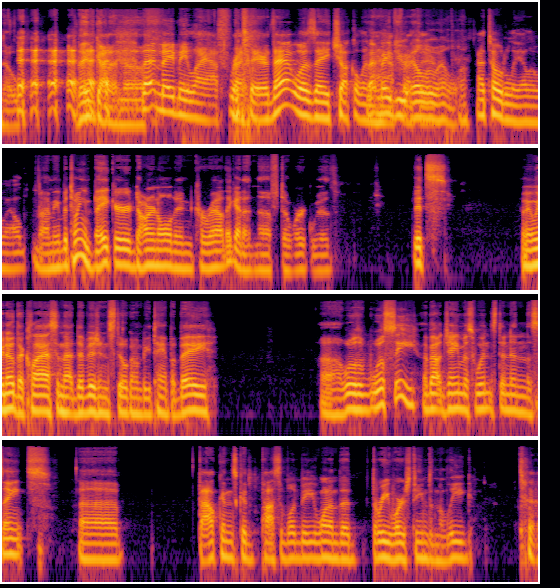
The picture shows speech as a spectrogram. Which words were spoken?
No, They've got enough. That made me laugh right there. That was a chuckle and a that made you right. LOL. huh? I totally LOL. I mean, between Baker, Darnold, and Corral, they got enough to work with. It's, I mean, we know the class in that division is still going to be Tampa Bay. Uh, we'll we'll see about Jameis Winston and the Saints. Uh, Falcons could possibly be one of the three worst teams in the league.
